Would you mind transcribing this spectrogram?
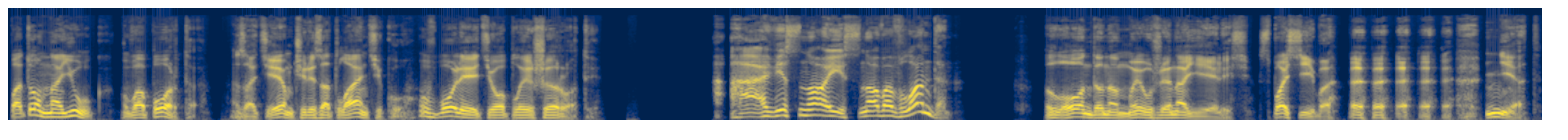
потом на юг, в Апорто, затем через Атлантику, в более теплые широты. А весной снова в Лондон? Лондоном мы уже наелись, спасибо. Нет.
